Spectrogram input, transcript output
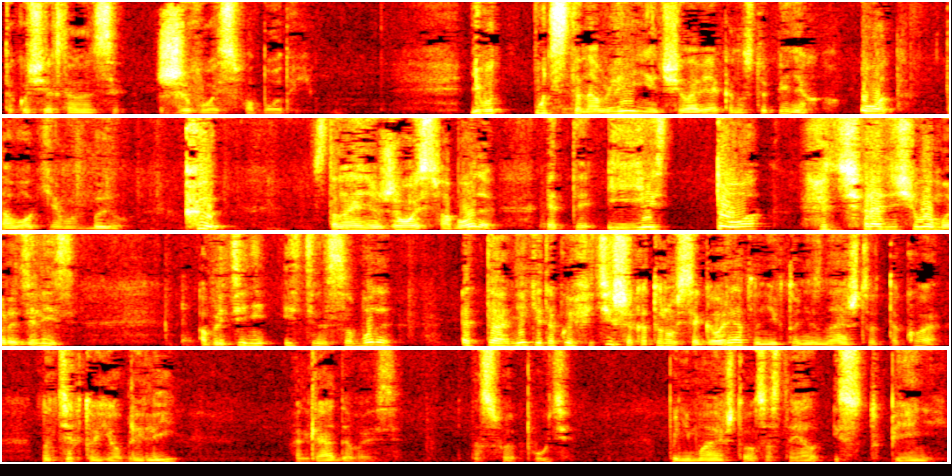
такой человек становится живой свободой. И вот путь становления человека на ступенях от того, кем он был, к становлению живой свободы, это и есть то, ради чего мы родились. Обретение истинной свободы – это некий такой фетиш, о котором все говорят, но никто не знает, что это такое. Но те, кто ее обрели, оглядываясь на свой путь, понимая, что он состоял из ступеней.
